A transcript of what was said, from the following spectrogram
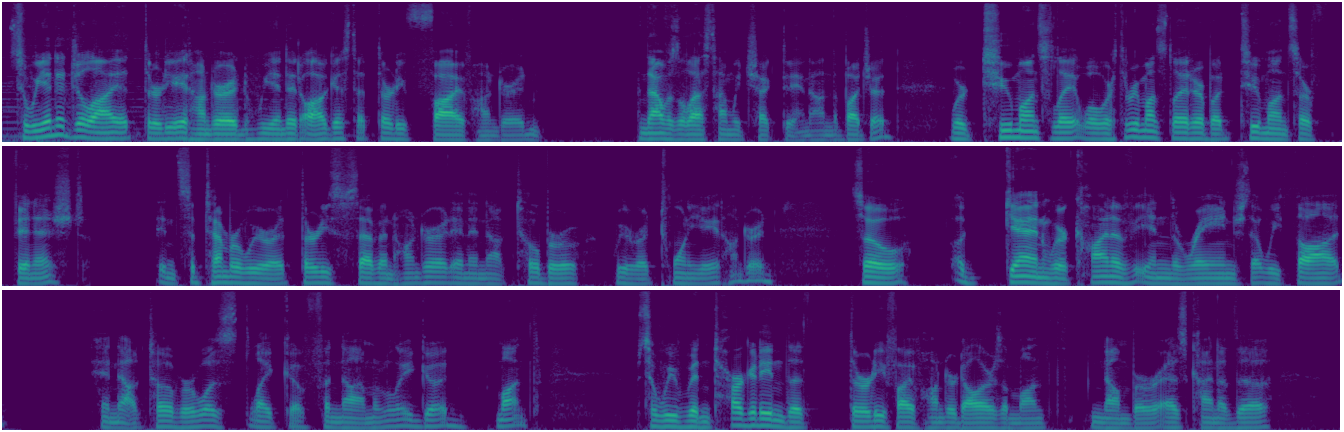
So we ended July at 3,800. We ended August at 3,500. And that was the last time we checked in on the budget. We're two months late. Well, we're three months later, but two months are finished. In September, we were at 3,700. And in October, we were at 2,800. So again, we're kind of in the range that we thought in October was like a phenomenally good month. So we've been targeting the $3,500 a month number as kind of the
